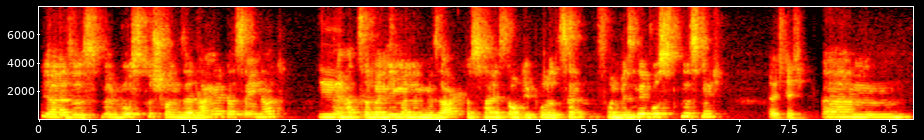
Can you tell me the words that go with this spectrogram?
Ja, also es wusste schon sehr lange, dass er ihn hat. Mhm. Er hat es aber niemandem gesagt. Das heißt, auch die Produzenten von Disney wussten es nicht. Richtig. Ähm,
